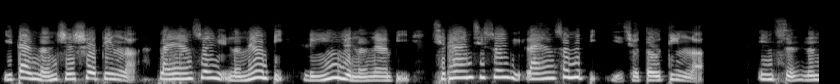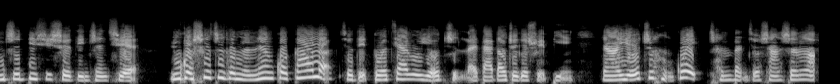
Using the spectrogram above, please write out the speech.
一旦能值设定了，赖氨酸与能量比、磷与能量比、其他氨基酸与赖氨酸的比也就都定了。因此，能值必须设定正确。如果设置的能量过高了，就得多加入油脂来达到这个水平。然而，油脂很贵，成本就上升了。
